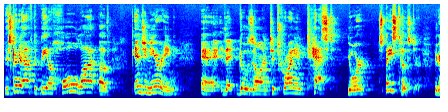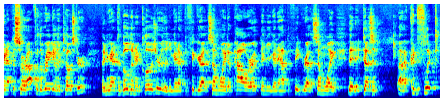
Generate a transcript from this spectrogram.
there's going to have to be a whole lot of engineering uh, that goes on to try and test your space toaster. You're to have to start off with a regular toaster, then you're to have to build an enclosure, then you're to have to figure out some way to power it, then you're going to have to figure out some way that it doesn't uh, conflict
